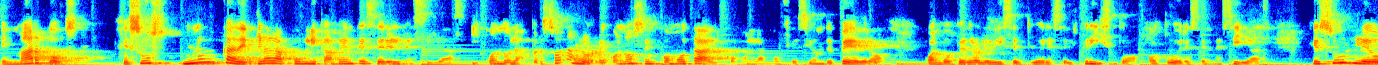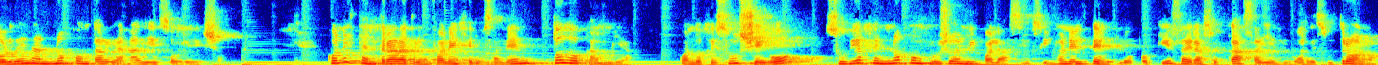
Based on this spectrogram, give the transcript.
En Marcos Jesús nunca declara públicamente ser el Mesías y cuando las personas lo reconocen como tal, como en la confesión de Pedro, cuando Pedro le dice tú eres el Cristo o tú eres el Mesías, Jesús le ordena no contarle a nadie sobre ello. Con esta entrada triunfal en Jerusalén, todo cambia. Cuando Jesús llegó, su viaje no concluyó en el palacio, sino en el templo, porque esa era su casa y el lugar de su trono.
